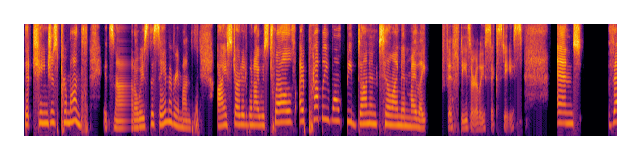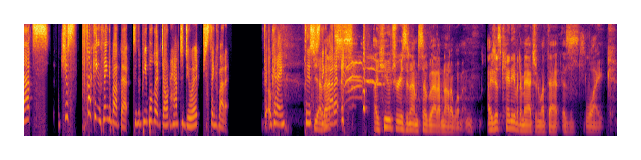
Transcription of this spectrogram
that changes per month it's not always the same every month. I started when I was 12. I probably won't be done until I'm in my late 50s, early 60s. And that's just fucking think about that. To the people that don't have to do it, just think about it. Okay. Please just think about it. a huge reason I'm so glad I'm not a woman. I just can't even imagine what that is like.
